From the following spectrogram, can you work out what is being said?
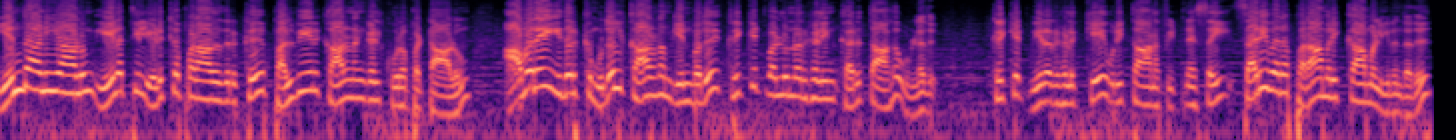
எந்த அணியாலும் ஏலத்தில் எடுக்கப்படாததற்கு பல்வேறு காரணங்கள் கூறப்பட்டாலும் அவரே இதற்கு முதல் காரணம் என்பது கிரிக்கெட் வல்லுநர்களின் கருத்தாக உள்ளது. கிரிக்கெட் வீரர்களுக்கே உரித்தான ஃபிட்னஸை சரிவர பராமரிக்காமல் இருந்தது.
